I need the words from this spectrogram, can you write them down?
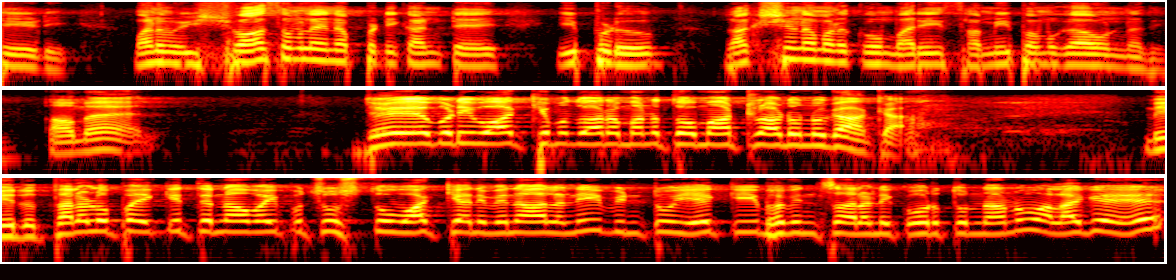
చేయుడి. మనం విశ్వాసములైనప్పటికంటే ఇప్పుడు రక్షణ మనకు మరీ సమీపముగా ఉన్నది. ఆమెన్. దేవుడి వాక్యము ద్వారా మనతో మాట్లాడునుగాక మీరు తలలు పైకెత్తి నా వైపు చూస్తూ వాక్యాన్ని వినాలని వింటూ ఏకీభవించాలని కోరుతున్నాను. అలాగే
